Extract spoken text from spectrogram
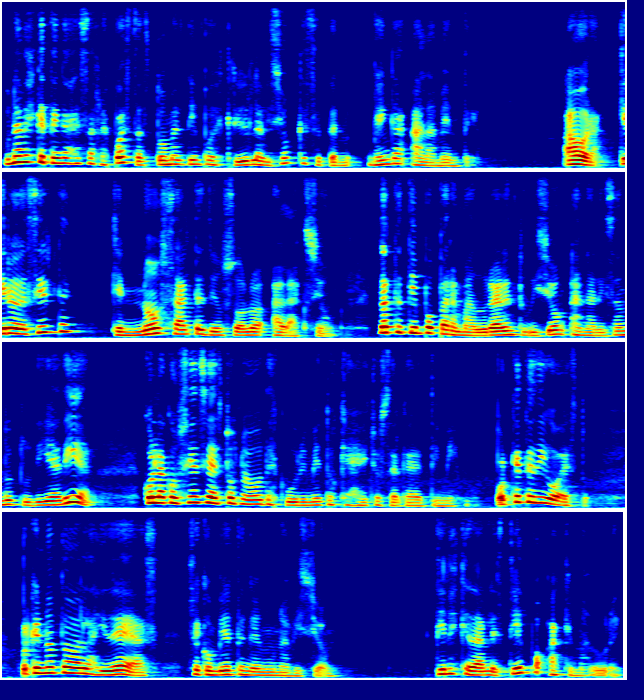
Una vez que tengas esas respuestas, toma el tiempo de escribir la visión que se te venga a la mente. Ahora, quiero decirte que no saltes de un solo a la acción. Date tiempo para madurar en tu visión analizando tu día a día. con la conciencia de estos nuevos descubrimientos que has hecho acerca de ti mismo. ¿Por qué te digo esto? Porque no todas las ideas se convierten en una visión. Tienes que darles tiempo a que maduren.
